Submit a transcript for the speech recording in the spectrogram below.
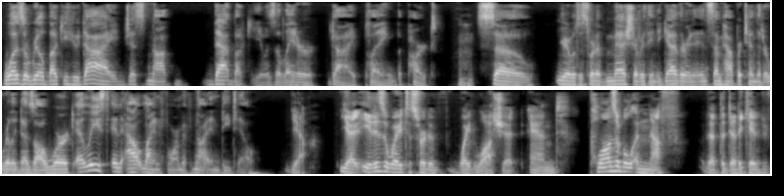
was a real Bucky who died, just not that Bucky. It was a later guy playing the part. Mhm. So you're able to sort of mesh everything together and, and somehow pretend that it really does all work, at least in outline form, if not in detail. Yeah. Yeah, it is a way to sort of whitewash it and plausible enough that the dedicated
